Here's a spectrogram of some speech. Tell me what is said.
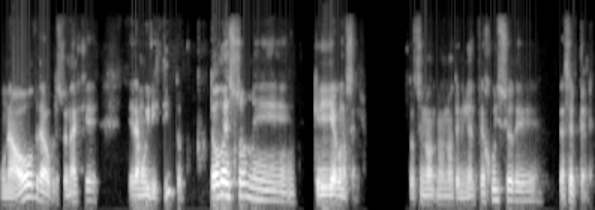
una obra o personaje, era muy distinto. Todo eso me quería conocer. Entonces no, no, tenía el prejuicio de, de hacer tele.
